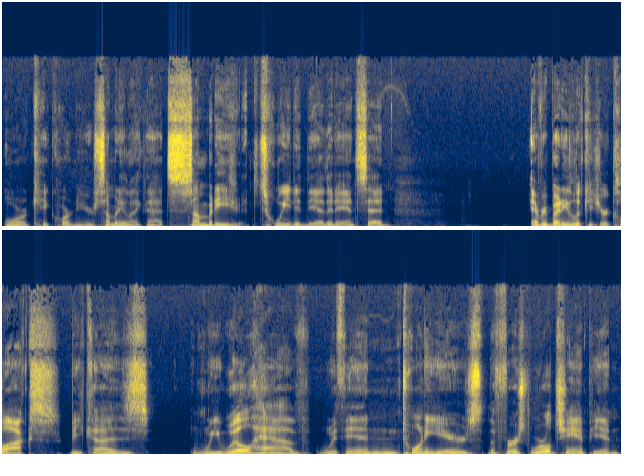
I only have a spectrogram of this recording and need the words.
or Kate Courtney or somebody like that. Somebody tweeted the other day and said, everybody look at your clocks because we will have within 20 years the first world champion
